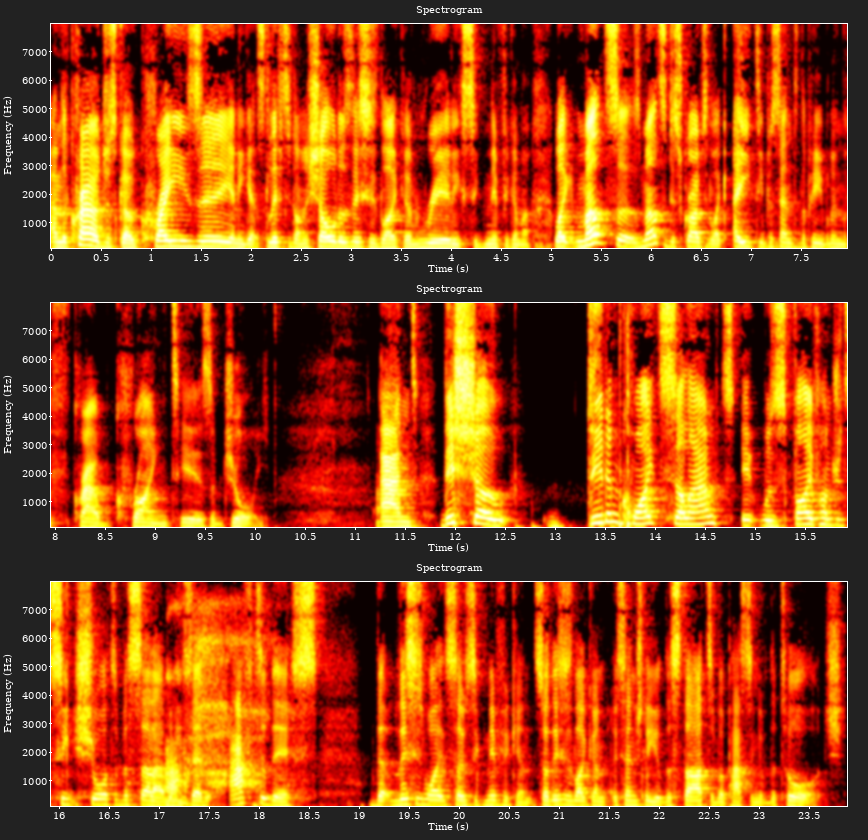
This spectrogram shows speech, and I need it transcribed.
and the crowd just go crazy and he gets lifted on his shoulders. This is like a really significant like meltzer as meltzer describes it like 80% of the people in the f- crowd crying tears of joy. And this show didn't quite sell out. It was 500 seats short of a sellout but he said ah. after this that this is why it's so significant. So this is like an essentially the start of a passing of the torch.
